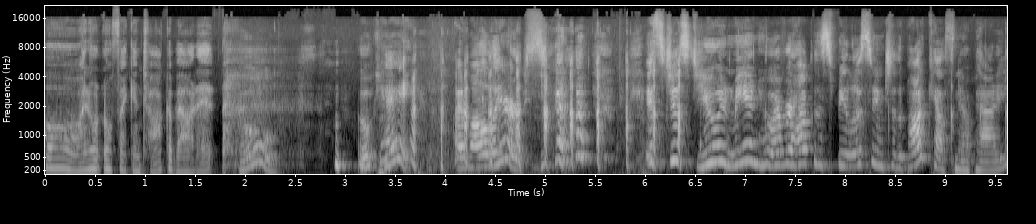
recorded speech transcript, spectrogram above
Oh, I don't know if I can talk about it. Oh, okay. I'm all ears. it's just you and me and whoever happens to be listening to the podcast now, Patty.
